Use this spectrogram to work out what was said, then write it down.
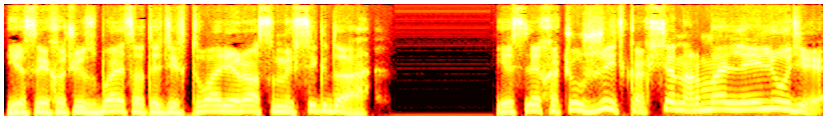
Если я хочу избавиться от этих тварей раз и навсегда? Если я хочу жить, как все нормальные люди?»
